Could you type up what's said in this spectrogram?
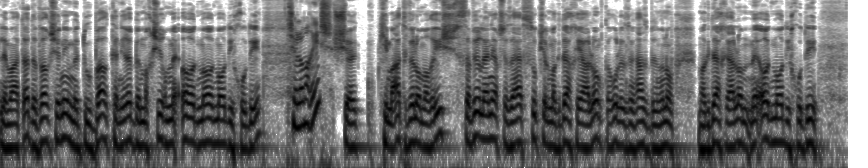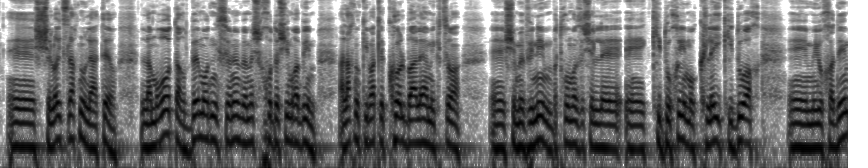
למטה. דבר שני, מדובר כנראה במכשיר מאוד מאוד מאוד ייחודי. שלא מרעיש? שכמעט ולא מרעיש. סביר להניח שזה היה סוג של מקדח יהלום, קראו לזה אז בזמנו מקדח יהלום מאוד מאוד ייחודי. אה, שלא הצלחנו לאתר. למרות הרבה מאוד ניסיונים במשך חודשים רבים, הלכנו כמעט לכל בעלי המקצוע אה, שמבינים בתחום הזה של אה, קידוחים או כלי קידוח מיוחדים.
